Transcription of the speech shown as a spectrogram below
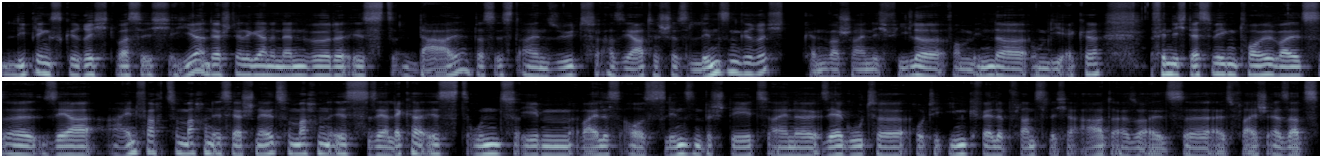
Lieblingsgericht, was ich hier an der Stelle gerne nennen würde, ist Dal. Das ist ein südasiatisches Linsengericht kennen wahrscheinlich viele vom Inder um die Ecke. Finde ich deswegen toll, weil es äh, sehr einfach zu machen ist, sehr schnell zu machen ist, sehr lecker ist und eben, weil es aus Linsen besteht, eine sehr gute Proteinquelle pflanzlicher Art, also als, äh, als Fleischersatz.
